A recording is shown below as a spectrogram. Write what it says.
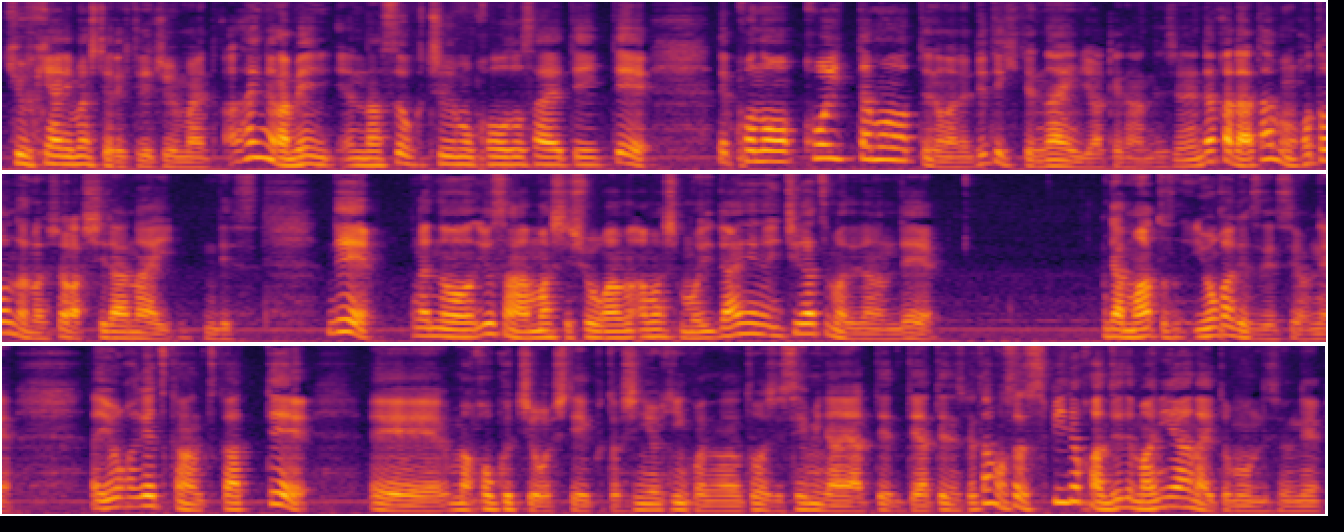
給付金ありましたよね、一人10万円とか。ああいうのが目に、すごく注目報道されていて、で、この、こういったものっていうのがね、出てきてないわけなんですよね。だから多分ほとんどの人が知らないんです。で、あの、予算余して、しょうが余して、もう来年の1月までなんで、じゃあもうあと4ヶ月ですよね。4ヶ月間使って、えー、まあ、告知をしていくと、信用金庫などを通してセミナーやってってやってるんですけど、多分それスピード感全然間に合わないと思うんですよね。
